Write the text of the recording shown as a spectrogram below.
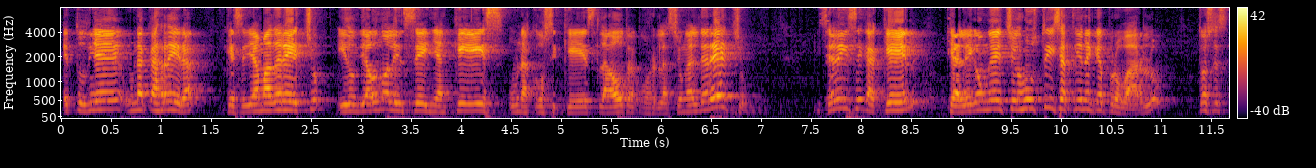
estudié una carrera que se llama Derecho y donde a uno le enseñan qué es una cosa y qué es la otra con relación al derecho. Y se dice que aquel que alega un hecho en justicia tiene que probarlo. Entonces,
